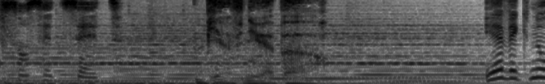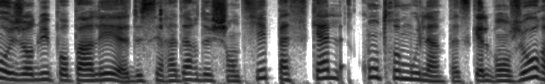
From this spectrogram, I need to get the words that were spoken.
Sanef 177. Bienvenue à bord. Et avec nous aujourd'hui pour parler de ces radars de chantier, Pascal Contremoulin. Pascal, bonjour.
